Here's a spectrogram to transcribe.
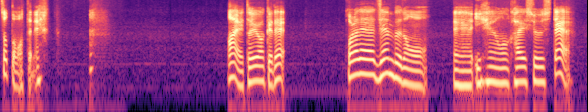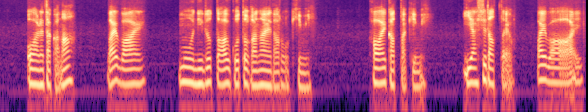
ちょっと待ってね。はい、というわけで、これで全部の、えー異変を回収して終われたかな？バイバイ。もう二度と会うことがないだろう、君。可愛かった、君。癒しだったよ。バイバイ。こ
